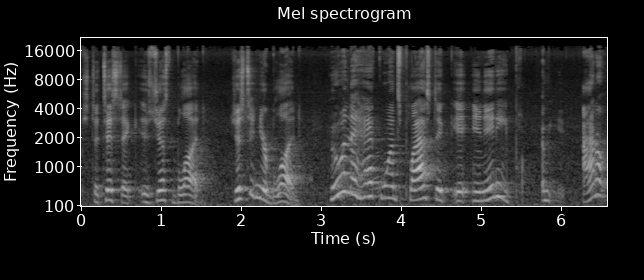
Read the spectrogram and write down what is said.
statistic is just blood, just in your blood. Who in the heck wants plastic in any? I mean, I don't.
